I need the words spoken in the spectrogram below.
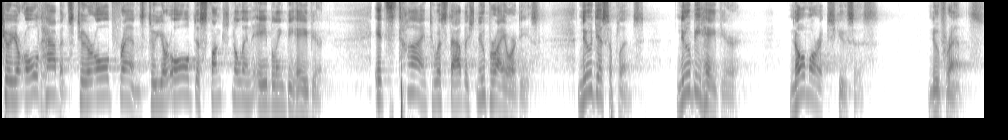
to your old habits, to your old friends, to your old dysfunctional enabling behavior. It's time to establish new priorities, new disciplines, new behavior, no more excuses, new friends.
